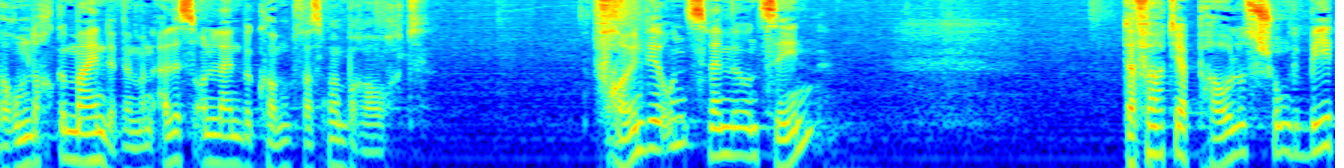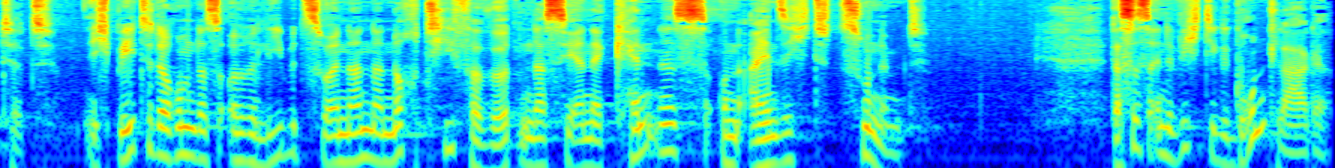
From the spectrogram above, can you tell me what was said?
Warum noch Gemeinde, wenn man alles online bekommt, was man braucht? Freuen wir uns, wenn wir uns sehen? Dafür hat ja Paulus schon gebetet. Ich bete darum, dass eure Liebe zueinander noch tiefer wird und dass sie an Erkenntnis und Einsicht zunimmt. Das ist eine wichtige Grundlage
